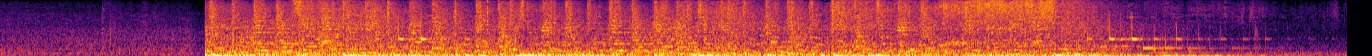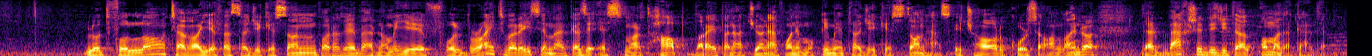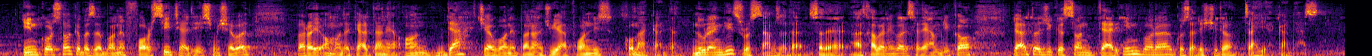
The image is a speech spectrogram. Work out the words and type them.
لطف الله تقایف از تاجیکستان فارغ برنامه فول برایت و رئیس مرکز اسمارت هاب برای پناهجویان افغان مقیم تاجیکستان هست که چهار کورس آنلاین را در بخش دیجیتال آماده کرده. این کورس ها که به زبان فارسی تدریس می شود برای آماده کردن آن ده جوان پناهجوی افغان نیز کمک کردند. نورانگیز رستم زده صده خبرنگار صدای آمریکا در تاجیکستان در این باره گزارشی را تهیه کرده است.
